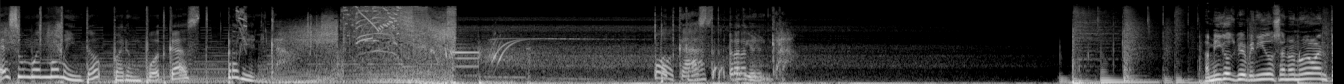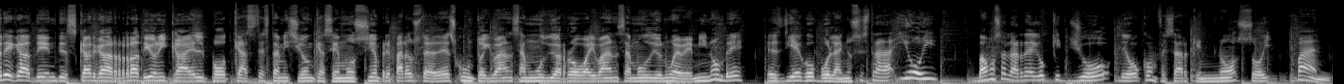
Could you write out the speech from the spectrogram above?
es un buen momento para un podcast Radiónica. Podcast Radiónica. Amigos, bienvenidos a una nueva entrega de En Descarga Radiónica, el podcast, esta misión que hacemos siempre para ustedes junto a Iván Zamudio, arroba Iván Zamudio 9. Mi nombre es Diego Bolaños Estrada y hoy vamos a hablar de algo que yo debo confesar que no soy fan,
